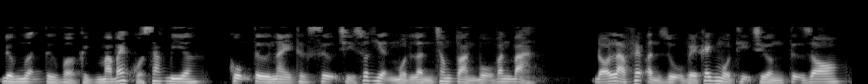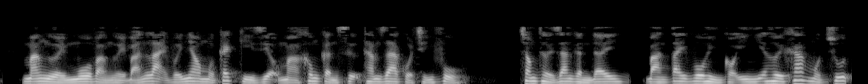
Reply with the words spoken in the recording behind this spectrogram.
Được mượn từ vở kịch Macbeth của Shakespeare, cụm từ này thực sự chỉ xuất hiện một lần trong toàn bộ văn bản. Đó là phép ẩn dụ về cách một thị trường tự do, mang người mua và người bán lại với nhau một cách kỳ diệu mà không cần sự tham gia của chính phủ. Trong thời gian gần đây, bàn tay vô hình có ý nghĩa hơi khác một chút.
